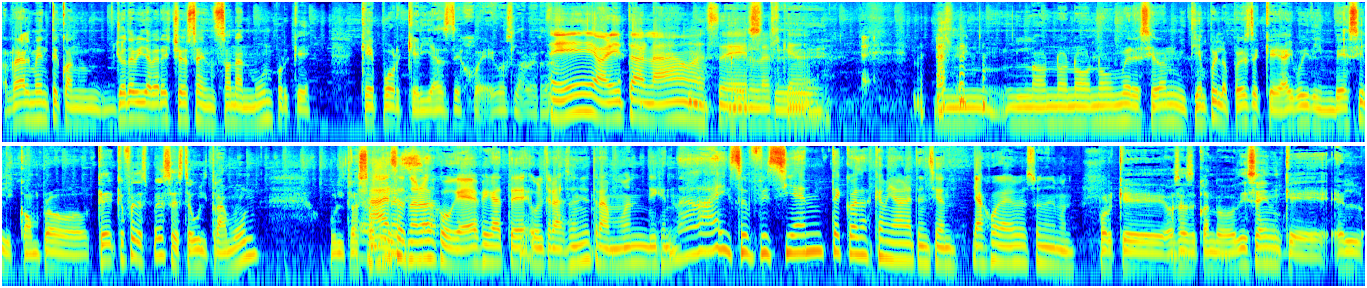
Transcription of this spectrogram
realmente cuando yo debí de haber hecho eso en Sun and Moon porque qué porquerías de juegos, la verdad. Eh, ahorita hablamos de los Este, que... mm, no, no, no, no merecieron mi tiempo y lo peor es de que ahí voy de imbécil y compro. ¿Qué, qué fue después? Este Ultramoon. Ultrason. Ah, esos no los jugué, fíjate. Ultrason y Ultramoon. Dije, no hay suficiente cosas que me llaman la atención. Ya jugué Sun and Moon. Porque, o sea, cuando dicen que el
